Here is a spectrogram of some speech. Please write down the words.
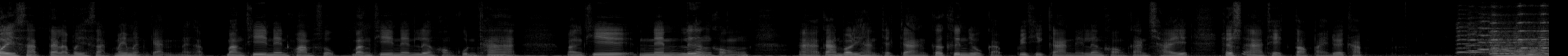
บริษัทแต่ละบริษัทไม่เหมือนกันนะครับ บางที่เน้นความสุข บางที่เน้นเรื่องของคุณค่า บางที่เน้นเรื่องของอาการบริหารจัดการก็ขึ้นอยู่กับวิธีการในเรื่องของการใช้ HR Tech ต่อไปด้วยครับ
